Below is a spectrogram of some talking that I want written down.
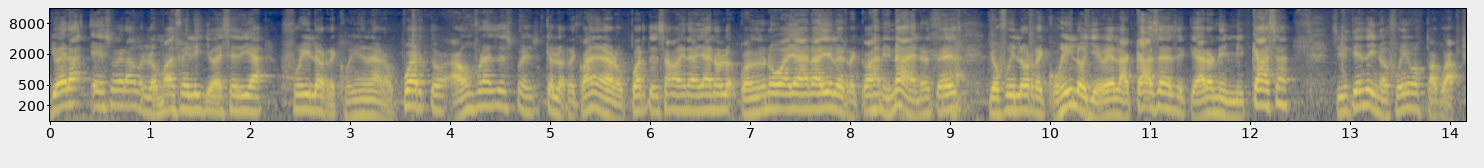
yo era, eso era lo más feliz. Yo ese día fui y lo recogí en el aeropuerto. A un francés, pues, que lo recojan en el aeropuerto, esa vaina ya no, lo, cuando uno vaya a nadie le recoja ni nada, ¿no? Entonces yo fui, lo recogí, lo llevé a la casa, se quedaron en mi casa, ¿sí me entiende? Y nos fuimos para Guapi.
